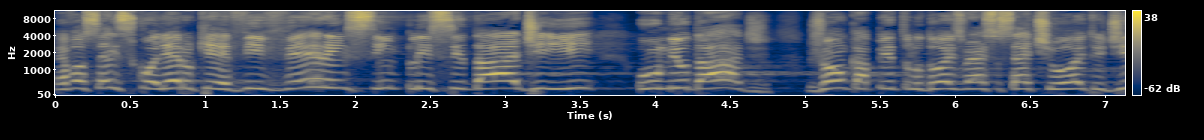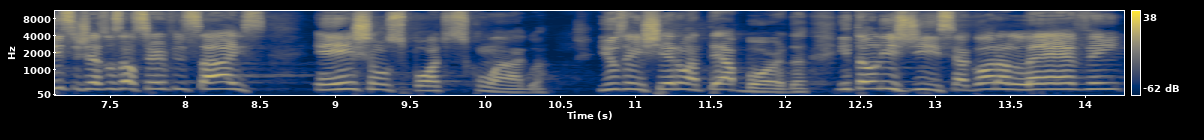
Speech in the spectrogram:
é você escolher o que? Viver em simplicidade e humildade. João capítulo 2, verso 7 e 8, e disse Jesus aos serviçais: encham os potes com água. E os encheram até a borda. Então lhes disse: Agora levem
